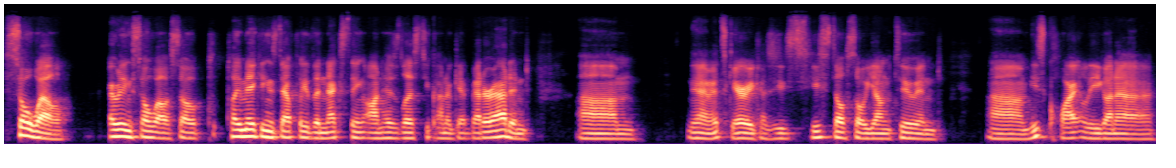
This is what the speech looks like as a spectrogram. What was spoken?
so well, everything so well. So playmaking is definitely the next thing on his list to kind of get better at and. Um, yeah, it's scary because he's he's still so young too, and um, he's quietly gonna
